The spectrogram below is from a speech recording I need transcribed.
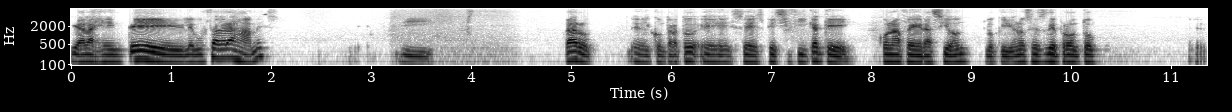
y a la gente le gusta ver a James. Y claro, en el contrato eh, se especifica que con la federación, lo que yo no sé es de pronto, eh,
